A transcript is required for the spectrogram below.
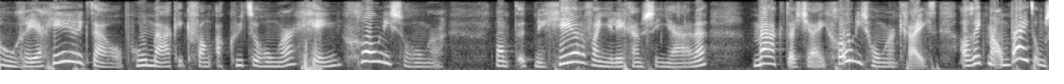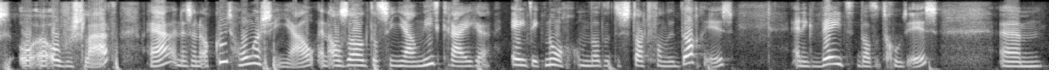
hoe reageer ik daarop? Hoe maak ik van acute honger geen chronische honger? Want het negeren van je lichaamssignalen maakt dat jij chronisch honger krijgt. Als ik mijn ontbijt overslaat, hè, en dat is een acuut hongersignaal, en al zal ik dat signaal niet krijgen, eet ik nog, omdat het de start van de dag is, en ik weet dat het goed is. Um,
